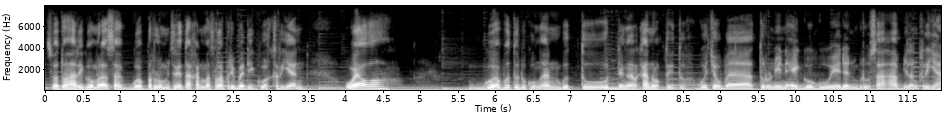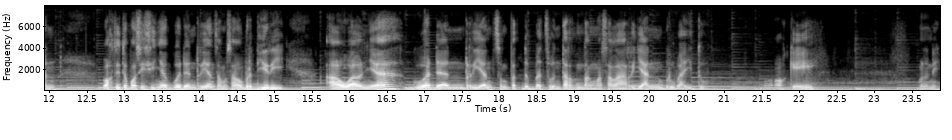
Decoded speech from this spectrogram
Suatu hari gue merasa gue perlu menceritakan masalah pribadi gue ke Rian. Well gue butuh dukungan butuh dengarkan waktu itu. Gue coba turunin ego gue dan berusaha bilang ke Rian. Waktu itu posisinya gue dan Rian sama-sama berdiri awalnya gue dan Rian sempat debat sebentar tentang masalah Rian berubah itu. Oke. Okay. mana nih?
